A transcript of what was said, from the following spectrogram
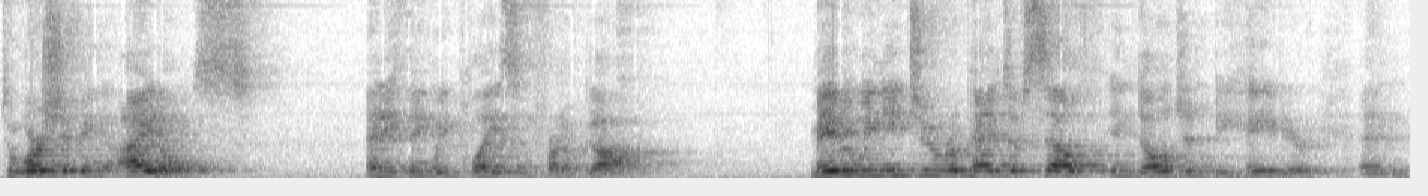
To worshiping idols, anything we place in front of God. Maybe we need to repent of self-indulgent behavior and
